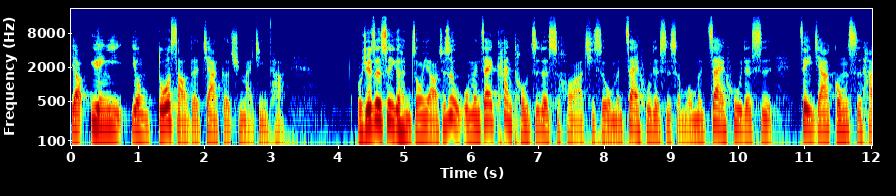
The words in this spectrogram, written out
要愿意用多少的价格去买进它？我觉得这是一个很重要，就是我们在看投资的时候啊，其实我们在乎的是什么？我们在乎的是这家公司它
